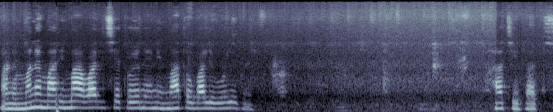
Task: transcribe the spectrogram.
અને મને મારી મા વાલી છે, તો એને એની મા તો વાલી હોય જ નહીં. સાચી વાત છે.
